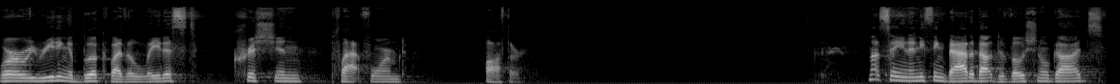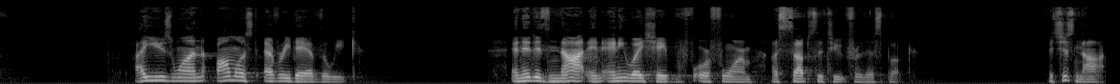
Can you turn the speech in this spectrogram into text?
Or are we reading a book by the latest Christian platformed author? I'm not saying anything bad about devotional guides. I use one almost every day of the week. And it is not in any way, shape, or form a substitute for this book. It's just not.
